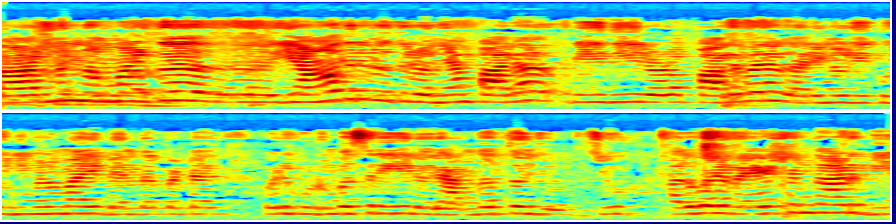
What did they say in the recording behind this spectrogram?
കാരണം നമ്മൾക്ക് യാതൊരു വിധത്തിലുള്ള ഞാൻ പല രീതിയിലുള്ള പല പല കാര്യങ്ങൾ ഈ കുഞ്ഞുങ്ങളുമായി ബന്ധപ്പെട്ട് ഒരു കുടുംബശ്രീയിൽ ഒരു അംഗത്വം ചോദിച്ചു. അതുപോലെ റേഷൻ കാർഡ് ബി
